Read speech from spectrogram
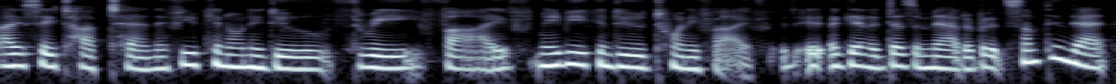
I say top 10. If you can only do three, five, maybe you can do 25. It, it, again, it doesn't matter, but it's something that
